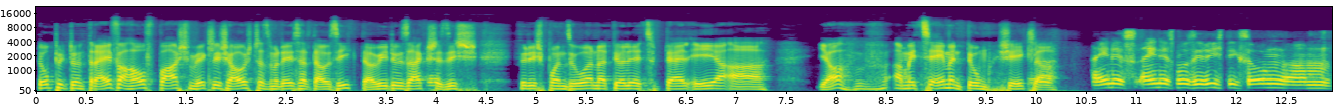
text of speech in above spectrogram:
doppelt und dreifach aufpassen, wirklich schaust, dass man das halt auch sieht. Aber wie du sagst, es ja. ist für die Sponsoren natürlich zum Teil eher ein, ja, ein Mäzenentum, ist eh klar. Ja. Eines, eines muss ich richtig sagen, ähm,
